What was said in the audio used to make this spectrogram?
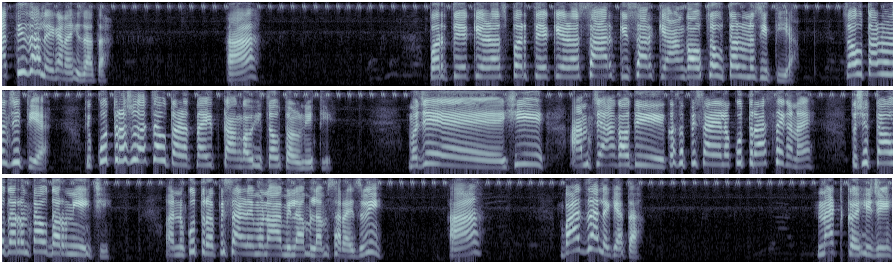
आती झालंय का नाही जाता? हा प्रत्येक केळस प्रत्येक केळस सारखी सारखी अंगाव चौताळूनच येते या. चौताळूनच येते या. ते कुत्रं सुद्धा चौताळत नाही का अंगाव ही चौताळून येते. म्हणजे ही आमच्या अंगाव ती कसं पिसाळ्याला कुत्रं असते का नाही? तशी तावदारून तावदारून यायची. आणि कुत्रं पिसाळे म्हणून आम्ही लांब लांब सरायचो मी हा बाद झालं की आता. नाटकं ही जी.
